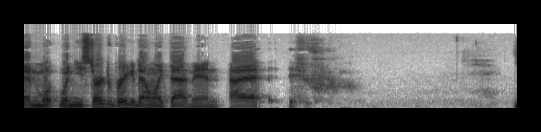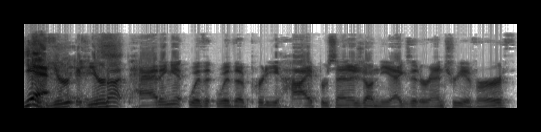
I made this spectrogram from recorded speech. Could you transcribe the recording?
And w- when you start to break it down like that, man, I, yeah if you're if you're not padding it with with a pretty high percentage on the exit or entry of Earth,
